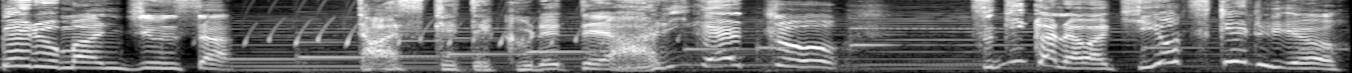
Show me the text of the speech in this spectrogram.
ベルマン巡査助けてくれてありがとう。次からは気をつけるよ。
